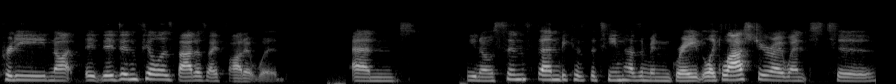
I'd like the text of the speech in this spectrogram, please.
pretty not, it, it didn't feel as bad as I thought it would. And you know, since then, because the team hasn't been great, like last year, I went to,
